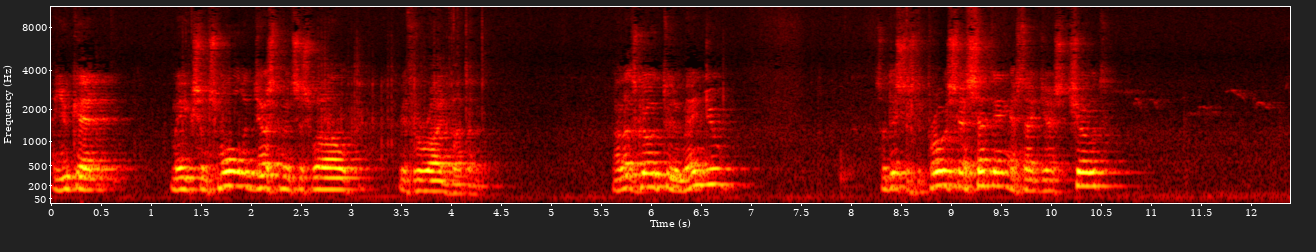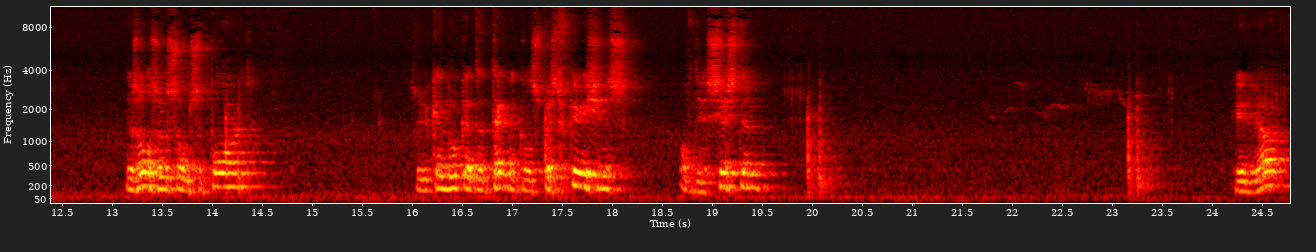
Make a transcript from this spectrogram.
and you can make some small adjustments as well with the right button. Now let's go to the menu. So this is the process setting as I just showed. There's also some support. So you can look at the technical specifications of this system. Here they are.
